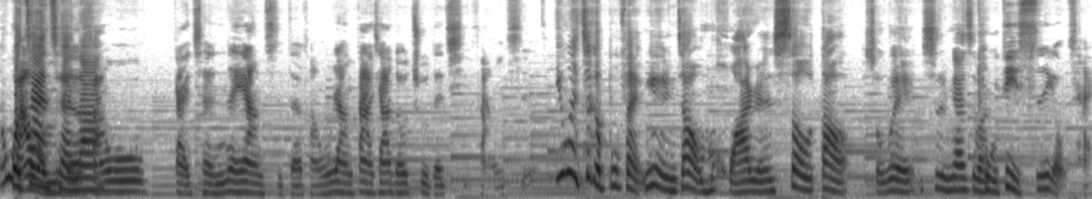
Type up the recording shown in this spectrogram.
我赞成啊，房屋。改成那样子的房屋，让大家都住得起房子。因为这个部分，因为你知道，我们华人受到所谓是应该是土地私有财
